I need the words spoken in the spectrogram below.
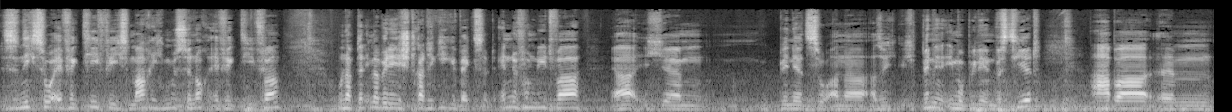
das ist nicht so effektiv, wie ich es mache, ich müsste noch effektiver und habe dann immer wieder die Strategie gewechselt. Ende vom Lied war, ja, ich ähm, bin jetzt so an einer, also ich, ich bin in Immobilien investiert, aber ähm,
